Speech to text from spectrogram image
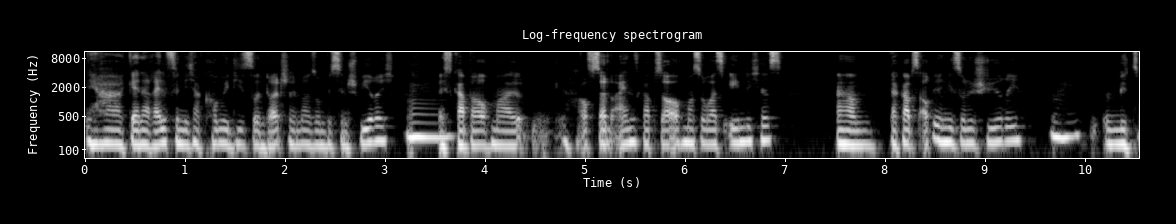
ja, generell finde ich ja Comedy so in Deutschland immer so ein bisschen schwierig. Mhm. Es gab ja auch mal auf Sat 1 gab es ja auch mal sowas ähnliches. Ähm, da gab es auch irgendwie so eine Jury, Mhm. mit,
